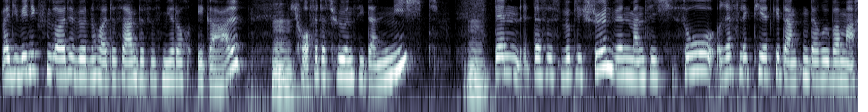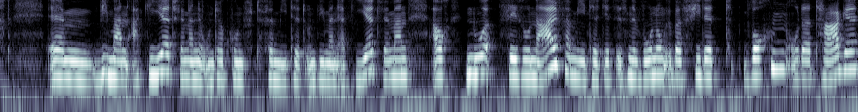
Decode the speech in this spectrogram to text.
Weil die wenigsten Leute würden heute sagen, das ist mir doch egal. Hm. Ich hoffe, das hören sie dann nicht. Hm. Denn das ist wirklich schön, wenn man sich so reflektiert Gedanken darüber macht, ähm, wie man agiert, wenn man eine Unterkunft vermietet und wie man agiert, wenn man auch nur saisonal vermietet. Jetzt ist eine Wohnung über viele Wochen oder Tage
